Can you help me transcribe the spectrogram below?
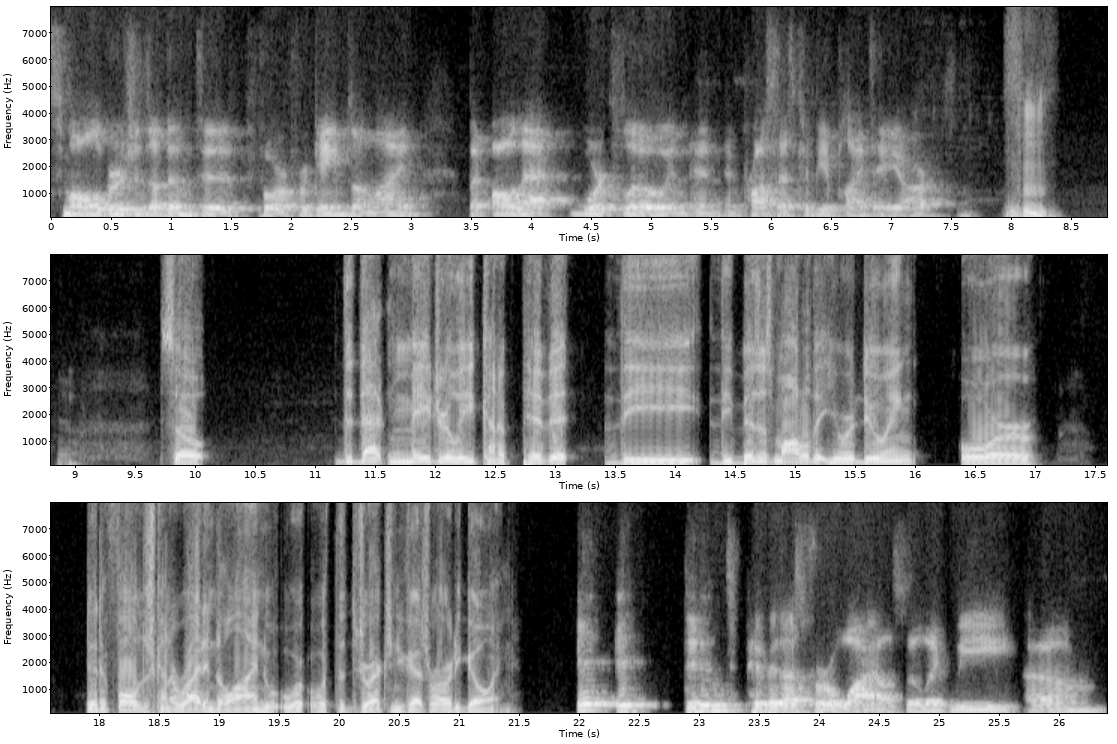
small versions of them to for for games online but all that workflow and, and, and process could be applied to ar hmm yeah. so did that majorly kind of pivot the the business model that you were doing or did it fall just kind of right into line w- with the direction you guys were already going it it didn't pivot us for a while so like we um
